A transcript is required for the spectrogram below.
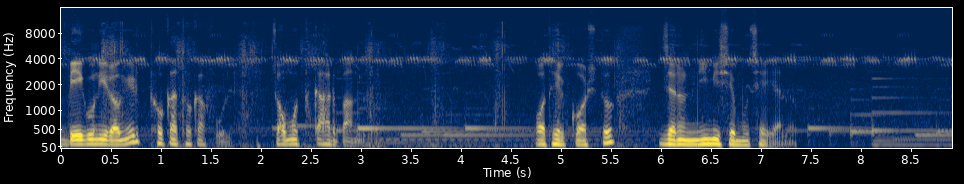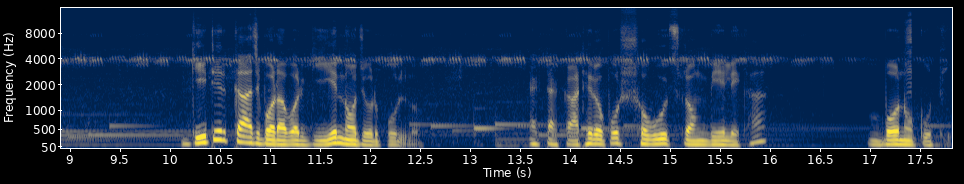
বেগুনি রঙের থোকা থোকা ফুল, চমৎকার বাংলো। পথের কষ্ট যেন নিমিষে মুছে গেল। গেটের কাজ বরাবর গিয়ে নজর পড়ল। একটা কাঠের ওপর সবুজ রং দিয়ে লেখা, বনকুঠি।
